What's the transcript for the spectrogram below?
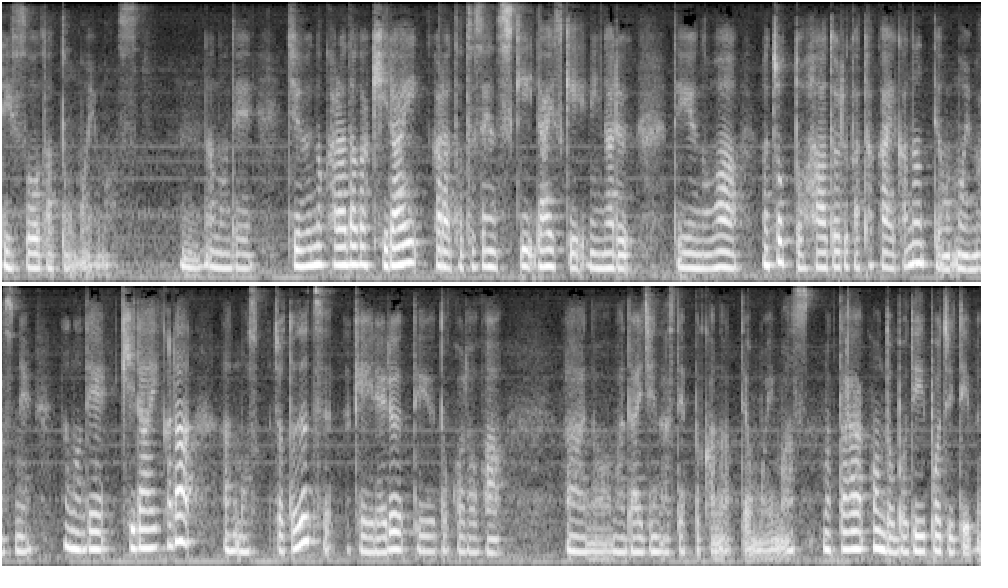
理想だと思います。うん、なので自分の体が嫌いから突然好き大好きになるっていうのは、まあ、ちょっとハードルが高いかなって思いますね。なので嫌いからあのちょっとずつ受け入れるっていうところがあの、まあ、大事なステップかなって思いますまた今度ボディポジティブ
